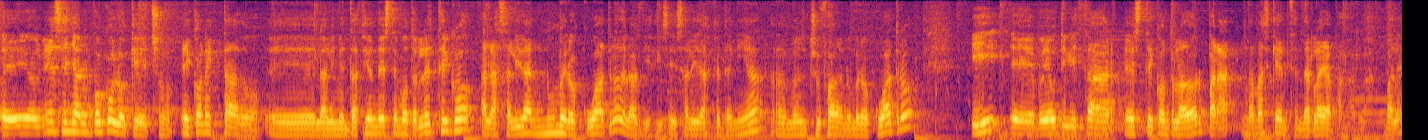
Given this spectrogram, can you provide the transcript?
Eh, os voy a enseñar un poco lo que he hecho. He conectado eh, la alimentación de este motor eléctrico a la salida número 4 de las 16 salidas que tenía. Hemos enchufado la número 4 y eh, voy a utilizar este controlador para nada más que encenderla y apagarla, ¿vale?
